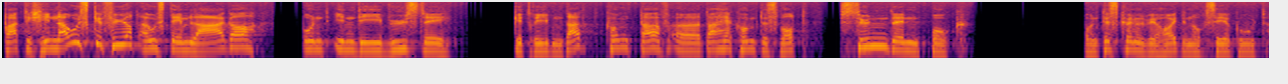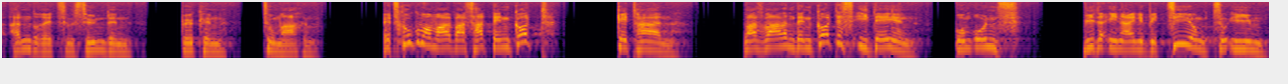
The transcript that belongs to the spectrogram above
praktisch hinausgeführt aus dem Lager und in die Wüste getrieben. Da kommt, da, äh, daher kommt das Wort Sündenbock. Und das können wir heute noch sehr gut. Andere zu Sünden Böcken zu machen. Jetzt gucken wir mal, was hat denn Gott getan? Was waren denn Gottes Ideen, um uns wieder in eine Beziehung zu ihm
